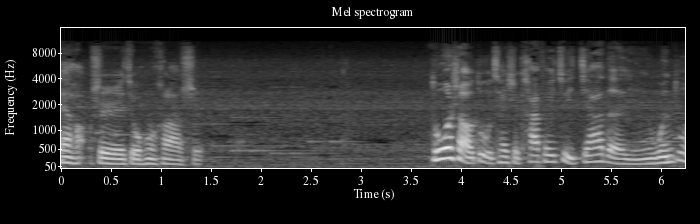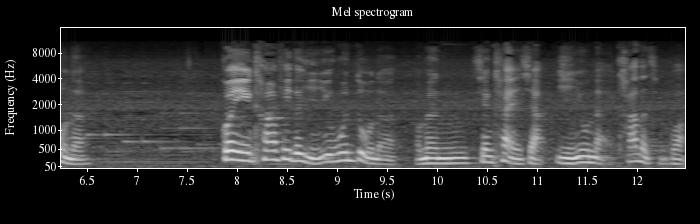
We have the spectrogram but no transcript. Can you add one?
大家好，是九红何老师。多少度才是咖啡最佳的饮用温度呢？关于咖啡的饮用温度呢，我们先看一下饮用奶咖的情况。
